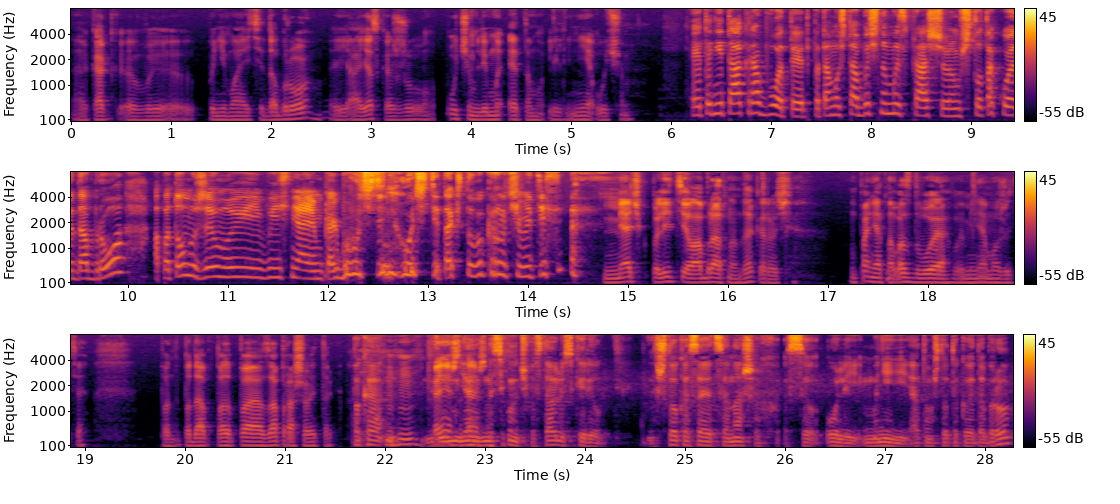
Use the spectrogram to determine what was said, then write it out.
Э, Как вы понимаете добро, а я скажу, учим ли мы этому или не учим. Это не так работает, потому что обычно мы спрашиваем, что такое добро, а потом уже мы выясняем, как бы учите, не учите, так что выкручивайтесь. Мячик полетел обратно, да, короче? Ну, понятно, вас двое, вы меня можете позапрашивать так. Пока угу, конечно, я конечно. на секундочку ставлюсь, Кирилл. Что касается наших с Олей мнений о том, что такое добро,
